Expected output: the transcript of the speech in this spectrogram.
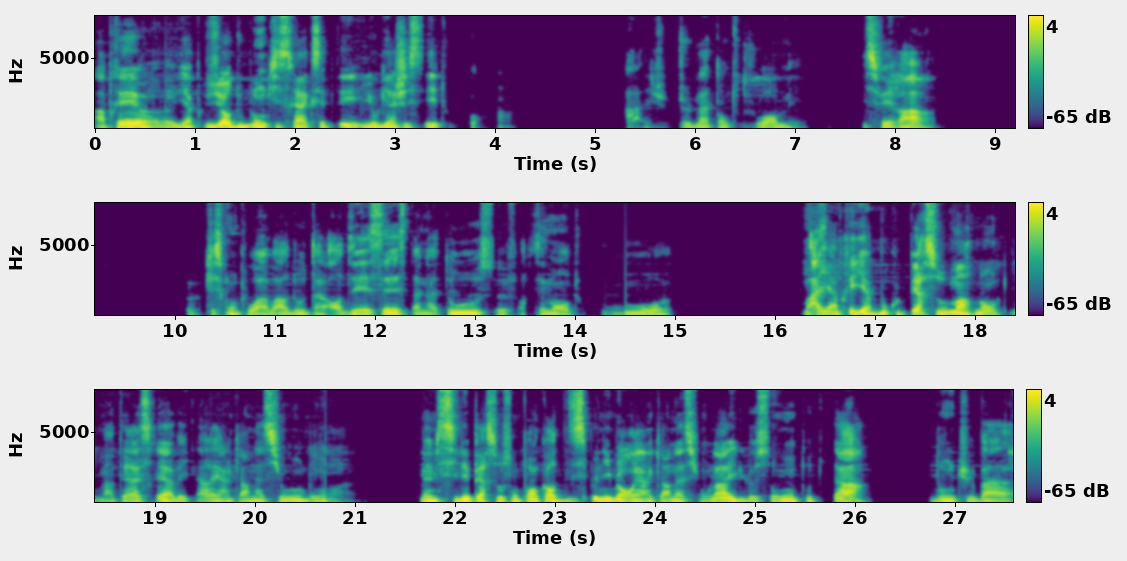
Après, euh, il y a plusieurs doublons qui seraient acceptés. Yoga GC, toujours. Ah, je l'attends toujours, mais il se fait rare. Euh, Qu'est-ce qu'on pourrait avoir d'autre? Alors, DSS, Thanatos, euh, forcément, tout court. Bah, et après, il y a beaucoup de persos maintenant qui m'intéresseraient avec la réincarnation. Bon, euh, même si les persos sont pas encore disponibles en réincarnation là, ils le seront tôt ou tard. Donc, euh, bah,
